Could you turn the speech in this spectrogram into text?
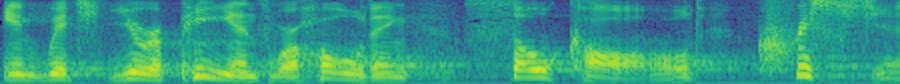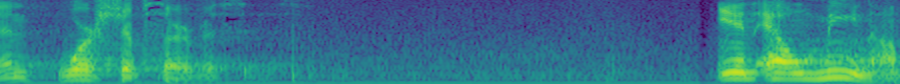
in which Europeans were holding so called Christian worship services. In Elmina,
